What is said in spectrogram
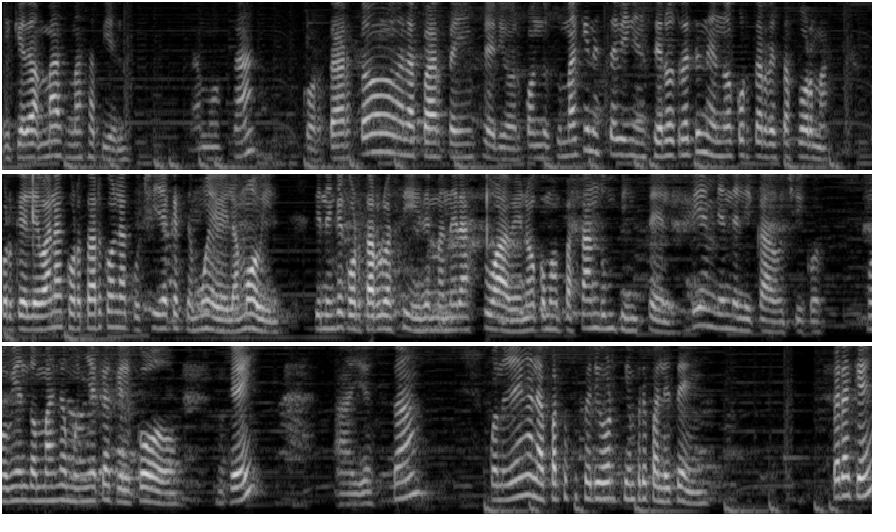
y queda más más a piel. Vamos a cortar toda la parte inferior. Cuando su máquina esté bien en cero, traten de no cortar de esta forma, porque le van a cortar con la cuchilla que se mueve, la móvil. Tienen que cortarlo así, de manera suave, ¿no? Como pasando un pincel. Bien, bien delicado, chicos. Moviendo más la muñeca que el codo, ¿ok? Ahí está. Cuando lleguen a la parte superior, siempre paleteen. ¿Para qué?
